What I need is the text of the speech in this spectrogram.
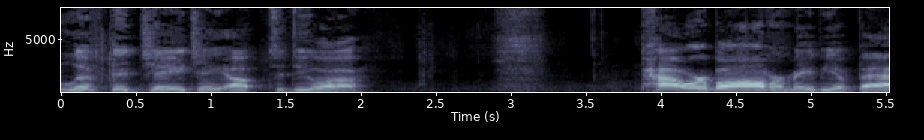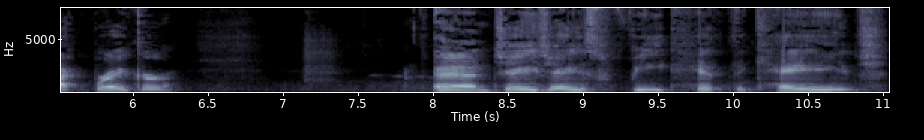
lifted JJ up to do a power bomb or maybe a backbreaker and JJ's feet hit the cage,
